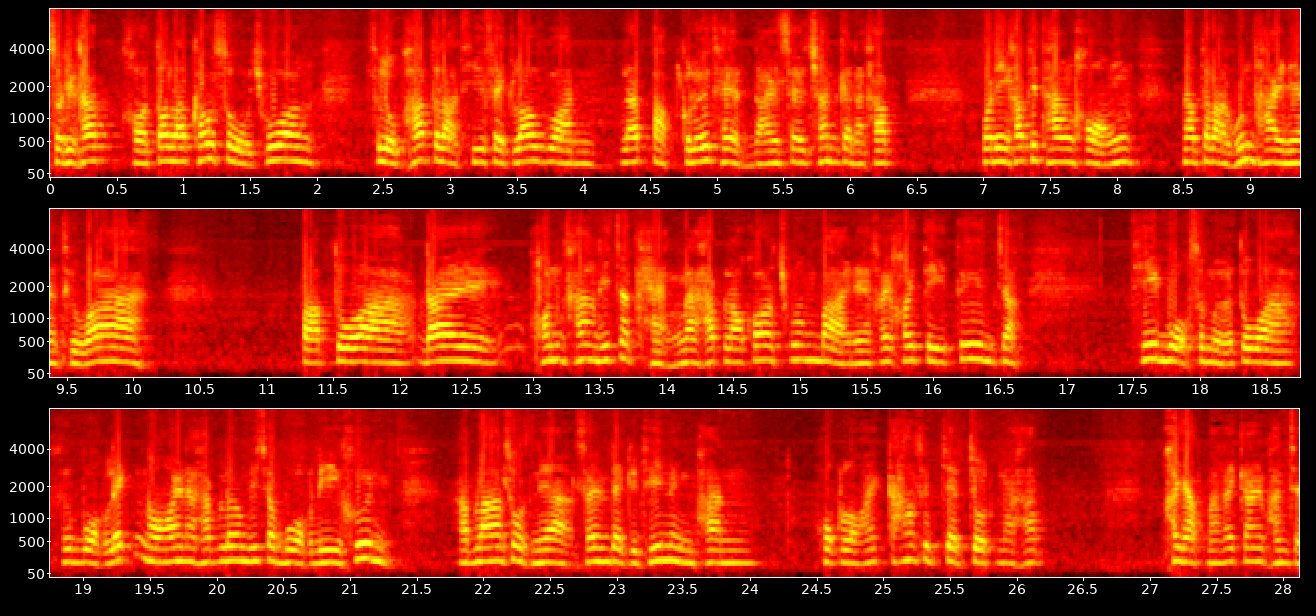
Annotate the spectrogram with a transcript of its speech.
สวัสดีครับ ขอต้อนรับเข้าสู่ช่วงสรุปภาพตลาดทีเฟกรอบวัน และปรับกลยุทธ์เทรดไนเซชันกันนะครับ วันนี้ครับทิศทางของนำตลาดหุ้นไทยเนี่ยถือว่า ปรับตัวได้ค่อนข้างที่จะแข็งนะครับ แล้วก็ช่วงบ่ายเนี่ยค่อย ๆ ตีตื้นจากที่บวกเสมอตัว คือบวกเล็กน้อยนะครับ เริ่มที่จะบวกดีขึ้นครับล่าสุดเนี่ยเส้นเด็กอยู่ที่ 1,697 จุดนะครับ ขยับมาใกล้ๆพันเจ็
